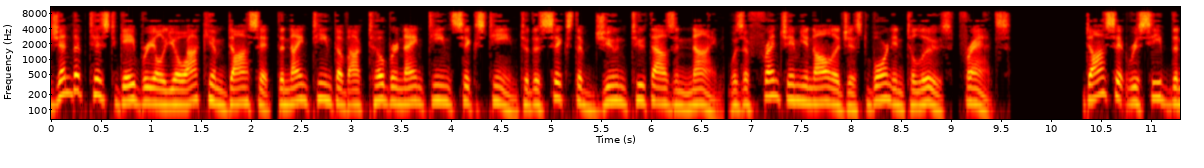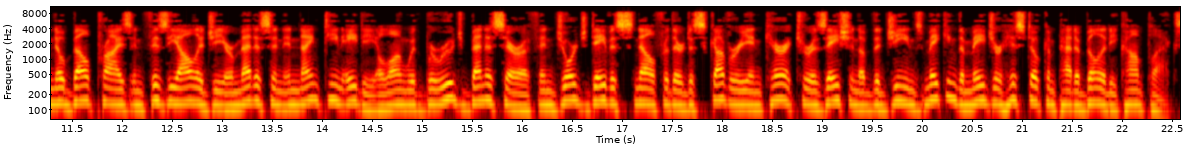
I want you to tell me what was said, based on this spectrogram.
Jean-Baptiste Gabriel Joachim Dausset, the 19th of October 1916 to the 6th of June 2009, was a French immunologist born in Toulouse, France. Dausset received the Nobel Prize in Physiology or Medicine in 1980 along with Baruj Benacerraf and George Davis Snell for their discovery and characterization of the genes making the major histocompatibility complex.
